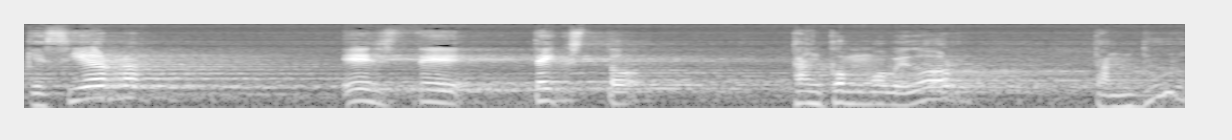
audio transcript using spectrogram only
que cierra este texto tan conmovedor, tan duro,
